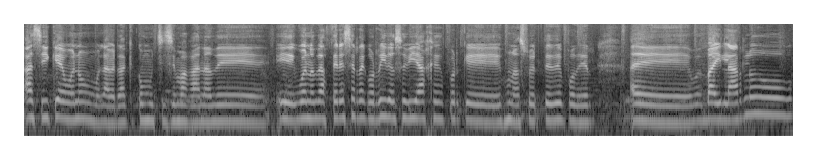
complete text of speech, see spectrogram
Así que bueno, la verdad que con muchísimas ganas de, bueno, de hacer ese recorrido, ese viaje, porque es una suerte de poder eh, bailarlo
